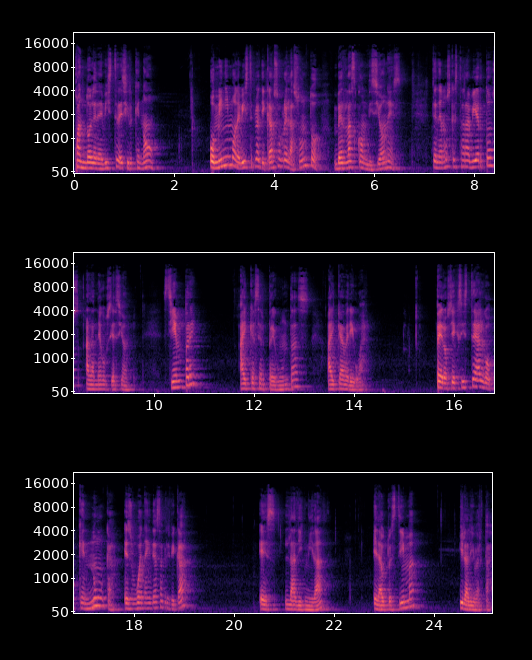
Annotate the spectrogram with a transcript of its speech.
cuando le debiste decir que no. O mínimo debiste platicar sobre el asunto, ver las condiciones. Tenemos que estar abiertos a la negociación. Siempre hay que hacer preguntas, hay que averiguar. Pero si existe algo que nunca es buena idea sacrificar, es la dignidad, el autoestima y la libertad.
